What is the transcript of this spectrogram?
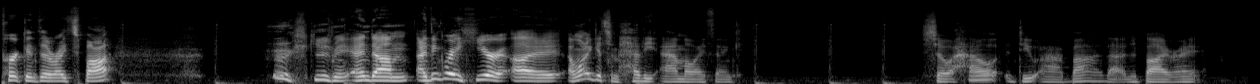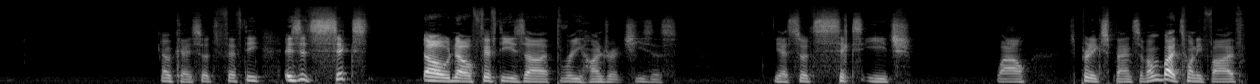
perk into the right spot. Excuse me. And um, I think right here, uh, I want to get some heavy ammo, I think. So how do I buy that? Just buy, right? Okay, so it's 50. Is it six? Oh, no, 50 is uh, 300. Jesus. Yeah, so it's six each. Wow. It's pretty expensive. I'm going to buy 25.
